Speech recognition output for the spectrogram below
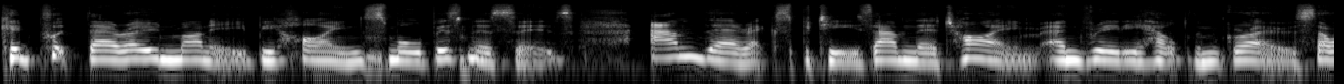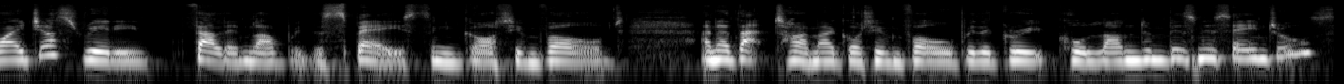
could put their own money behind small businesses and their expertise and their time and really help them grow. So I just really fell in love with the space and got involved. And at that time, I got involved with a group called London Business Angels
